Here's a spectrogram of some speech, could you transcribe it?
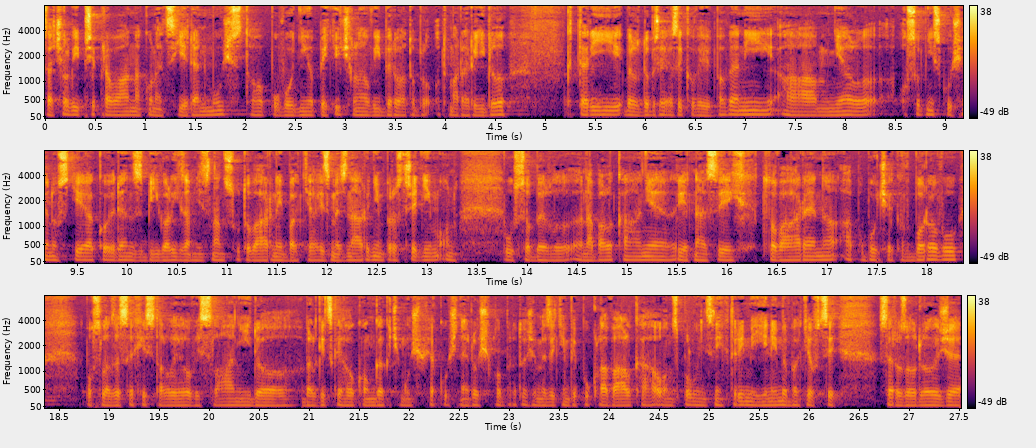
začal být připravován nakonec jeden muž z toho původního pětičlenného výběru, a to byl Otmar Riedl, který byl dobře jazykově vybavený a měl osobní zkušenosti jako jeden z bývalých zaměstnanců továrny Baťa i s mezinárodním prostředím. On působil na Balkáně, jedné z jejich továren a poboček v Borovu. Posledně se chystalo jeho vyslání do belgického Konga, k čemuž však už nedošlo, protože mezi tím vypukla válka a on spolu s některými jinými baťovci se rozhodl, že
